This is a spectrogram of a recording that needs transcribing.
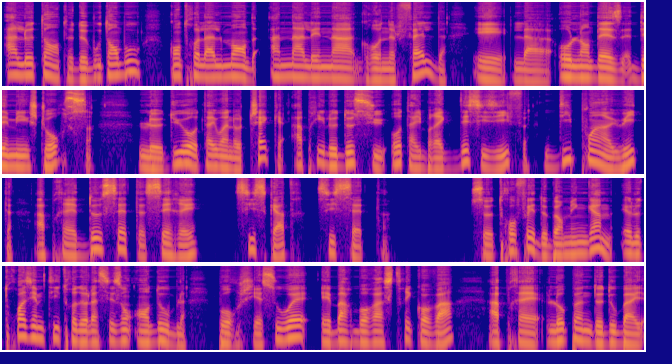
haletante de bout en bout contre l'Allemande Anna-Lena Gronefeld et la Hollandaise Demi Sturz, le duo taïwano-tchèque a pris le dessus au tie-break décisif 10 points à 8 après deux sets serrés 6-4, 6-7. Ce trophée de Birmingham est le troisième titre de la saison en double pour Chiesue et Barbara Strikova après l'Open de Dubaï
